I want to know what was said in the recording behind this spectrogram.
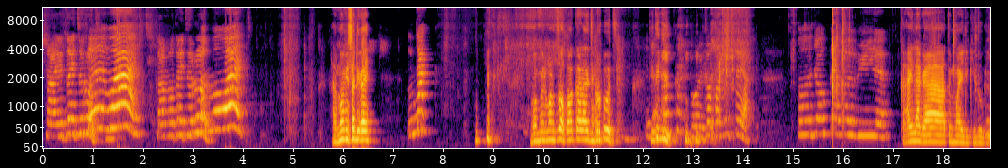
शाळेत जायचं रोज कामावर जायचं रोज आणि मम्मीसाठी काय? मम्मीला म्हणा झोपा काढायच्या रोज. तिथे की? या. काय लागा तुम्ही माहिली की दोघी.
